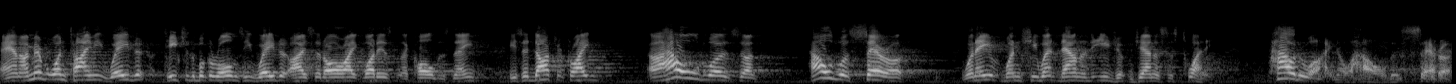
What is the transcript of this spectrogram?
And I remember one time he waved it, teaching the book of Romans, he waved it. I said, all right, what is it? And I called his name. He said, Dr. Crichton, uh, how old was, uh, how old was Sarah when, when she went down into Egypt in Genesis 20. How do I know how old is Sarah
